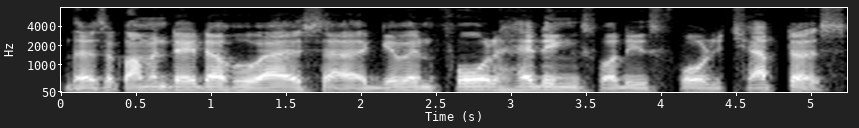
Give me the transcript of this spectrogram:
There's a commentator who has uh, given four headings for these four chapters.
